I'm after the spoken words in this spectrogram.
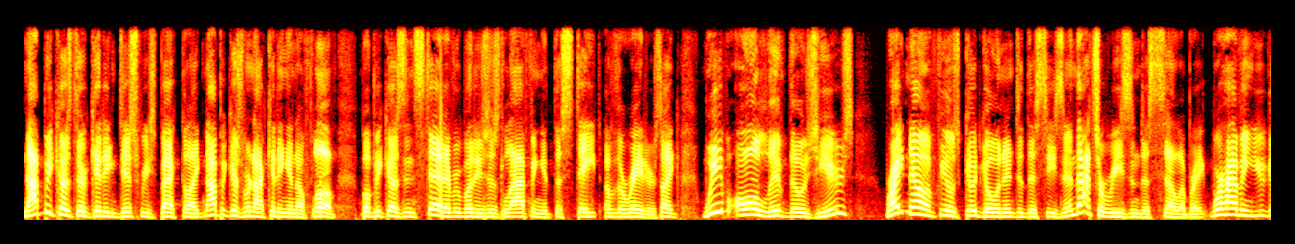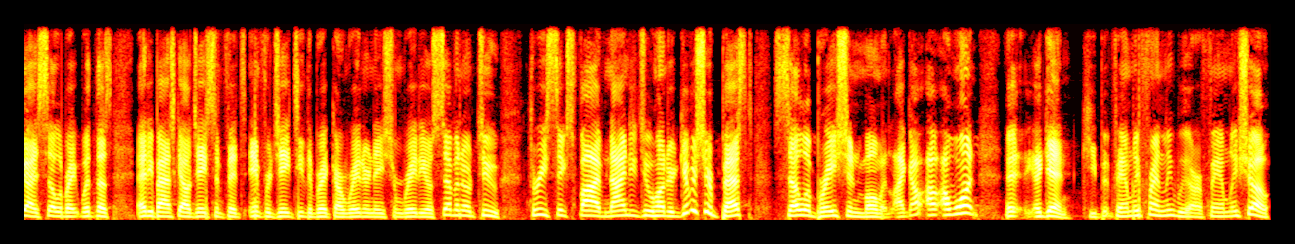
not because they're getting disrespect, like, not because we're not getting enough love, but because instead everybody's just laughing at the state of the Raiders. Like, we've all lived those years. Right now, it feels good going into this season, and that's a reason to celebrate. We're having you guys celebrate with us. Eddie Paskal, Jason Fitz, in for JT the Brick on Raider Nation Radio, 702 365 9200. Give us your best celebration moment. Like, I, I, want, again, keep it family friendly. We are a family show.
